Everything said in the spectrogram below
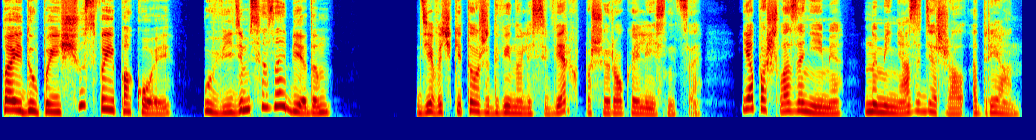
«Пойду поищу свои покои. Увидимся за обедом». Девочки тоже двинулись вверх по широкой лестнице. Я пошла за ними, но меня задержал Адриан.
